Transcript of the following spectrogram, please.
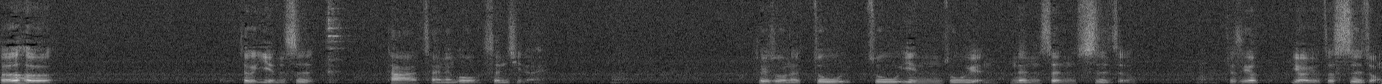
和合，这个眼视它才能够升起来，所以说呢，诸诸因诸缘能生四者，就是要要有这四种。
